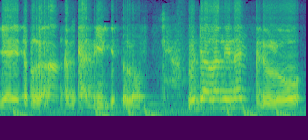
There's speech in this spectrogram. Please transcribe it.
ya itu nggak akan terjadi gitu loh. Lo jalanin aja dulu.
